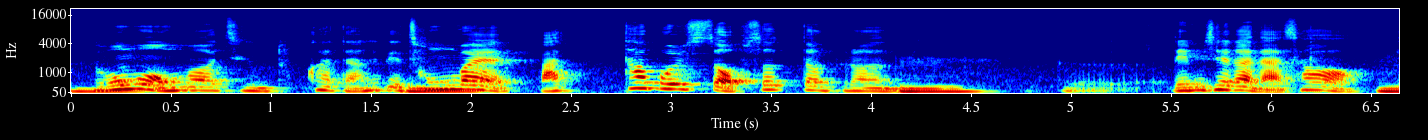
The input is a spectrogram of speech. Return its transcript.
음. 너무 엄마가 지금 독하다. 근데 음. 정말 맡아볼 수 없었던 그런 음. 그 냄새가 나서 음.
